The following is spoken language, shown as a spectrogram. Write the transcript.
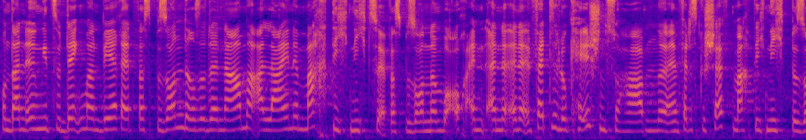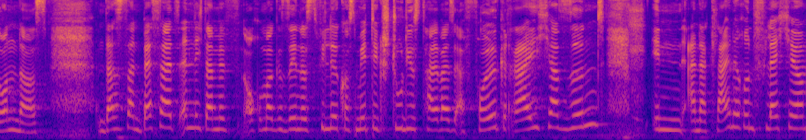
und dann irgendwie zu denken, man wäre etwas Besonderes oder der Name alleine alleine macht dich nicht zu etwas Besonderem, aber auch ein, eine, eine fette Location zu haben oder ein fettes Geschäft macht dich nicht besonders. Das ist dann besser letztendlich, da haben wir auch immer gesehen, dass viele Kosmetikstudios teilweise erfolgreicher sind in einer kleineren Fläche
